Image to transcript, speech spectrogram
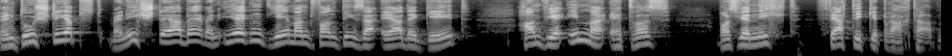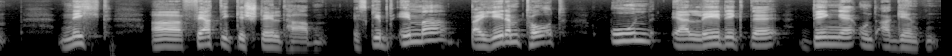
Wenn du stirbst, wenn ich sterbe, wenn irgendjemand von dieser Erde geht, haben wir immer etwas, was wir nicht fertiggebracht haben, nicht äh, fertiggestellt haben. Es gibt immer bei jedem Tod unerledigte Dinge und Agenten.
